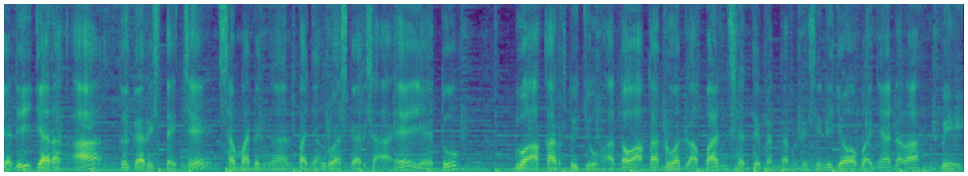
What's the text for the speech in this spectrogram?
jadi jarak A ke garis TC sama dengan panjang ruas garis AE yaitu 2 akar 7 atau akar 28 cm. Di sini jawabannya adalah B.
